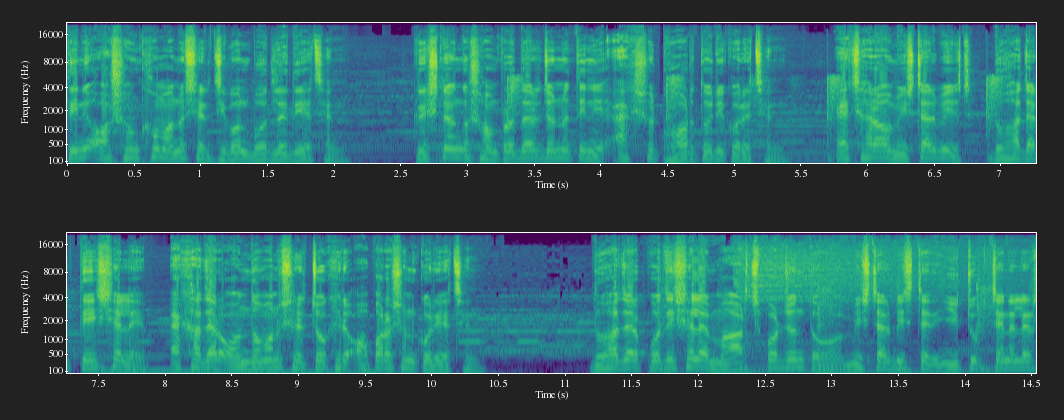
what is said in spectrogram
তিনি অসংখ্য মানুষের জীবন বদলে দিয়েছেন। কৃষ্ণাঙ্গ সম্প্রদায়ের জন্য তিনি একশো ঘর তৈরি করেছেন। এছাড়াও মিস্টার বিস্ট দু হাজার তেইশ সালে এক হাজার অন্ধ মানুষের চোখের অপারেশন করিয়েছেন। দু হাজার পঁচিশ সালে মার্চ পর্যন্ত মিস্টার বিস্টের ইউটিউব চ্যানেলের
